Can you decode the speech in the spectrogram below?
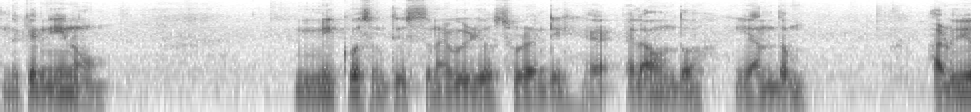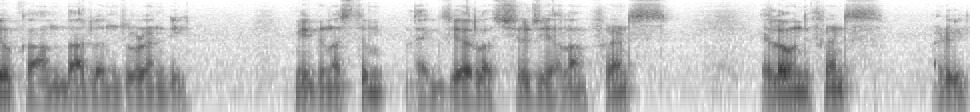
అందుకే నేను మీకోసం తీస్తున్న వీడియో చూడండి. ఎలా ఉందో ఈ అందం. అడవి యొక్క అందాలను చూడండి. మీకు నచ్చితే లైక్ చేయాలా షేర్ చేయాలా? ఫ్రెండ్స్ ఎలా ఉంది ఫ్రెండ్స్? అడవి.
